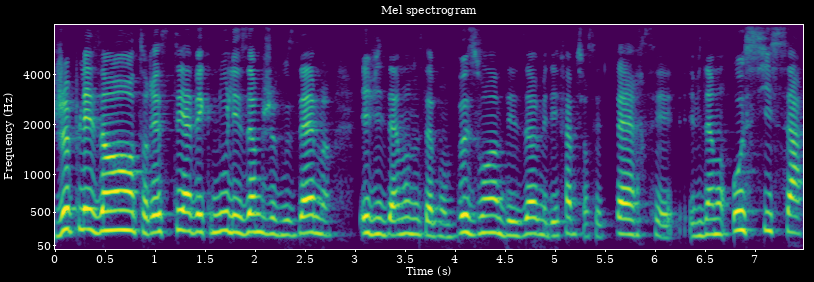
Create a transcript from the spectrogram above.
Je plaisante, restez avec nous les hommes, je vous aime. Évidemment, nous avons besoin des hommes et des femmes sur cette terre, c'est évidemment aussi ça.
